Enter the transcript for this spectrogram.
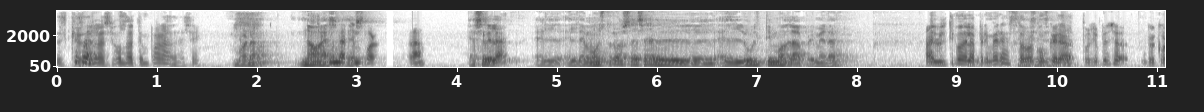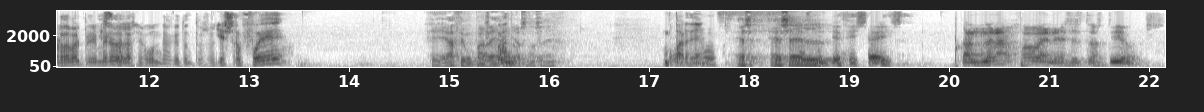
es, que es de la segunda temporada, sí. Bueno, no, es, Segunda es- temporada, ¿verdad? es ¿De el, la? el, el de monstruos es el, el último de la primera. Ah, el último de la primera. Estaba sí, con sí. que era. Pues yo pensaba, recordaba el primero Eso- de la segunda. Qué tonto soy. Y eso fue Eh, hace un par de ¿Cuándo? años, no sé. Un par de años. Es, es el... 2016. Cuando eran jóvenes estos tíos.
